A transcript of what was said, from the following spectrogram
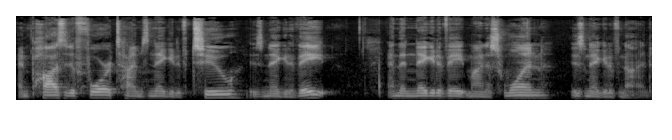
and positive 4 times negative 2 is negative 8, and then negative 8 minus 1 is negative 9.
